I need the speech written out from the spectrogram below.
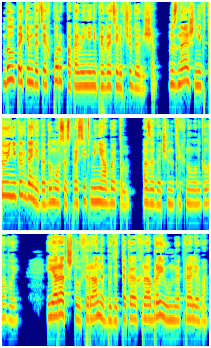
Был таким до тех пор, пока меня не превратили в чудовище. Знаешь, никто и никогда не додумался спросить меня об этом. Озадаченно тряхнул он головой. Я рад, что у Ферраны будет такая храбрая и умная королева.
